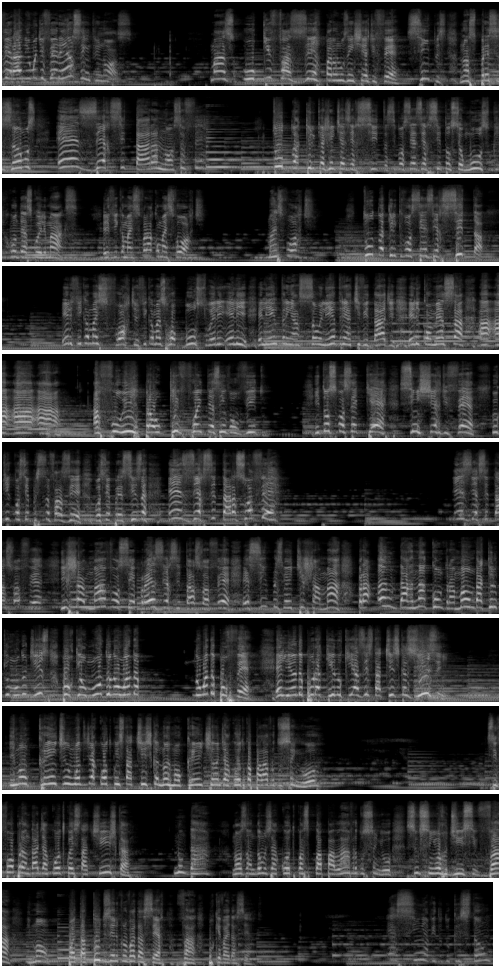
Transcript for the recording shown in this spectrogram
haverá nenhuma diferença entre nós. Mas o que fazer para nos encher de fé? Simples, nós precisamos exercitar a nossa fé. Tudo aquilo que a gente exercita, se você exercita o seu músculo, o que acontece com ele, Max? Ele fica mais fraco ou mais forte? Mais forte. Tudo aquilo que você exercita, ele fica mais forte, ele fica mais robusto, ele, ele, ele entra em ação, ele entra em atividade, ele começa a, a, a, a, a fluir para o que foi desenvolvido. Então, se você quer se encher de fé, o que você precisa fazer? Você precisa exercitar a sua fé exercitar sua fé. E chamar você para exercitar sua fé é simplesmente te chamar para andar na contramão daquilo que o mundo diz, porque o mundo não anda não anda por fé, ele anda por aquilo que as estatísticas dizem. Irmão, crente não anda de acordo com estatística, não, irmão, crente anda de acordo com a palavra do Senhor. Se for para andar de acordo com a estatística, não dá nós andamos de acordo com a, com a, palavra do Senhor. Se o Senhor disse, vá, irmão, pode estar tudo dizendo que não vai dar certo, vá, porque vai dar certo. É assim a vida do cristão.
